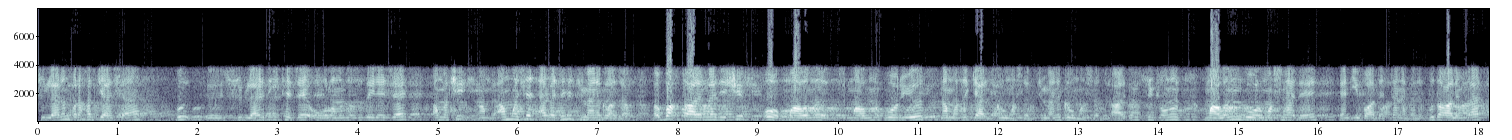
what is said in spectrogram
Sürülərin buraxıb gəlsə, bu e, sürüləri də itəcək, oğlanacaqsa da eləyəcək, amma ki, amma isə əvəzində cüməni qılacaq. Və vaxtda alimlər deyir ki, o malını, malını qoruyur, namaza gəl qılmasa, cüməni qılmasa bir. Aydın, çünki onun malının qorunması nədir? Yəni ibadətdən əvvəli. Bu da alimlər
